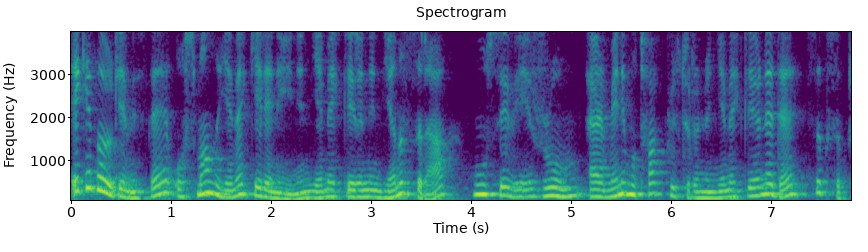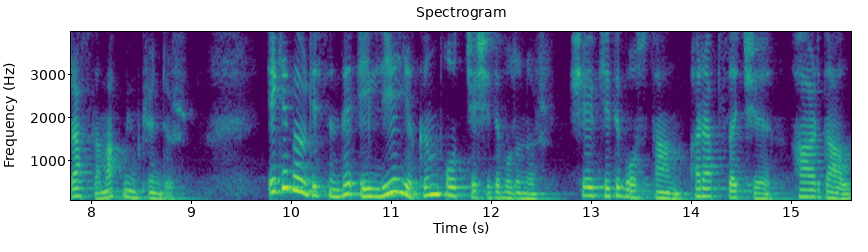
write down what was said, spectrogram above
Ege bölgemizde Osmanlı yemek geleneğinin yemeklerinin yanı sıra Musevi, Rum, Ermeni mutfak kültürünün yemeklerine de sık sık rastlamak mümkündür. Ege bölgesinde 50'ye yakın ot çeşidi bulunur. Şevketi bostan, Arap saçı, hardal,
